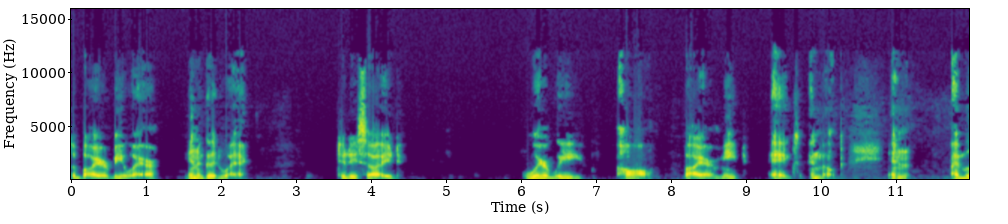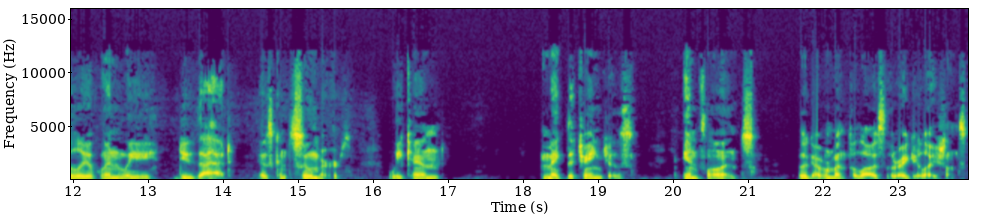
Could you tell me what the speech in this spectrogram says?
the buyer beware in a good way to decide where we all buy our meat, eggs, and milk. And I believe when we do that as consumers, we can make the changes, influence the government, the laws, the regulations.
